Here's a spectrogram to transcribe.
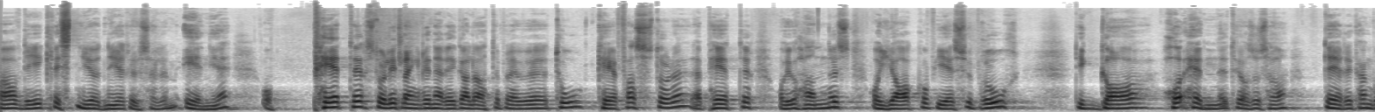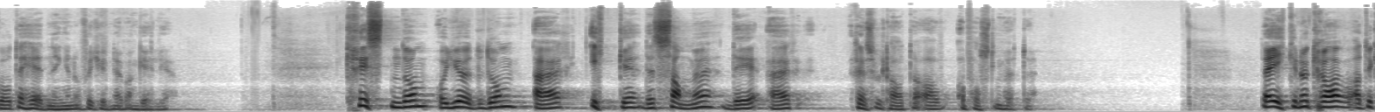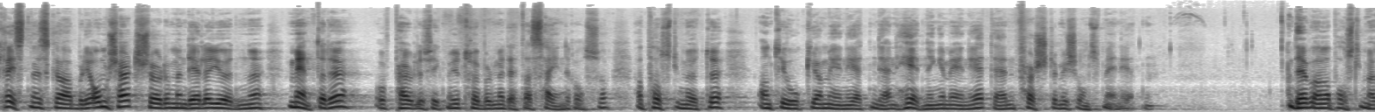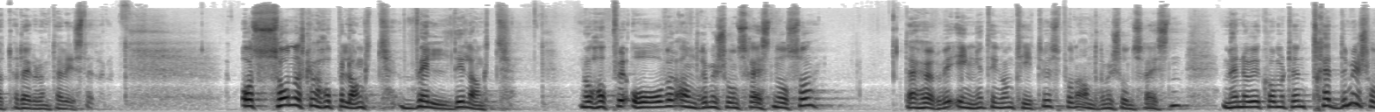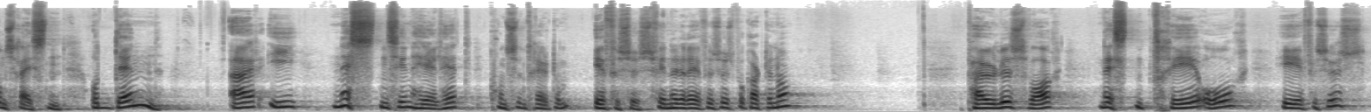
av de kristne jødene i Jerusalem enige. Og Peter står litt lenger nede i Galaterbrevet 2. Kefas står det. Det er Peter og Johannes og Jakob, Jesu bror. De ga hendene til oss og sa dere kan gå til hedningen og forkynne evangeliet. Kristendom og jødedom er ikke det samme. Det er resultatet av apostelmøtet. Det er ikke noe krav at de kristne skal bli omskjært, sjøl om en del av jødene mente det. og Paulus fikk mye trøbbel med dette seinere også. Apostelmøtet, Antiokia-menigheten, det er en hedningemenighet. Det er den første misjonsmenigheten. Det var apostelmøtet. Det glemte jeg å vise dere. Og så, nå skal vi hoppe langt, veldig langt. Nå hopper vi over andre misjonsreisen også. Der hører vi ingenting om Titus på den andre misjonsreisen. Men når vi kommer til den tredje misjonsreisen, og den er i nesten sin helhet konsentrert om Efesus. Finner dere Efesus på kartet nå? Paulus var nesten tre år i Efesus.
